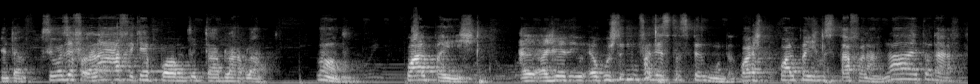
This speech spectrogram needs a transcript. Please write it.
Então, se você falar, ah, África é pobre, tudo tá, blá, blá. Pronto. Qual país? Às vezes eu costumo fazer essas perguntas. Qual, qual país você está falando? Ah, é toda a África.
